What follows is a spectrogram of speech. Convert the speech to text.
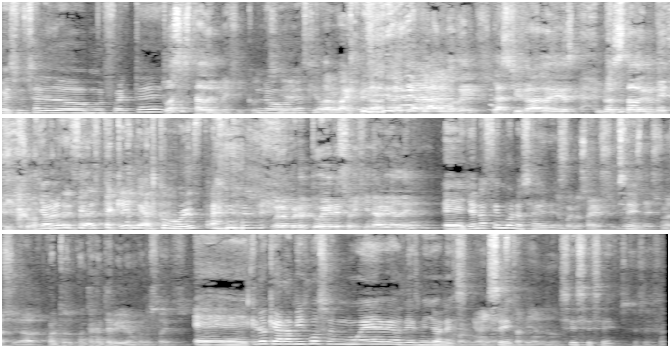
Pues un saludo muy fuerte. ¿Tú has estado en México, No, no Qué barbaridad. Aquí hablando de las ciudades y no has estado en México. Yo hablo de ciudades pequeñas como esta. Bueno, pero tú eres originaria de... Eh, yo nací en Buenos Aires. En Buenos Aires, sí. Buenos Aires es una ciudad. ¿Cuánta gente vive en Buenos Aires? Eh, creo que ahora mismo son 9 o 10 millones. Coño, ya está bien, ¿no? Sí, sí, sí. Sí, sí, sí.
